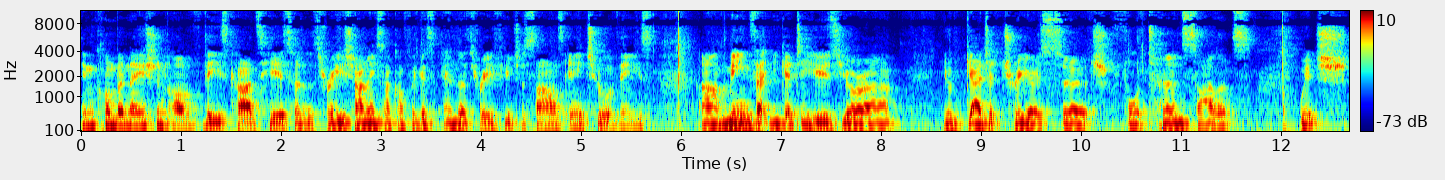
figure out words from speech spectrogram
in combination of these cards here, so the three Shining Sarcophagus and the three Future Silence, any two of these uh, means that you get to use your uh, your Gadget Trio search for Turn Silence, which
